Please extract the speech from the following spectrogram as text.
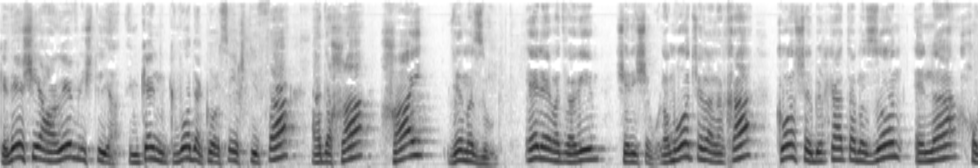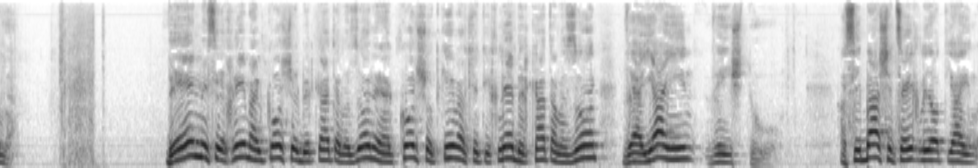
כדי שיערב לשתייה. אם כן, מכבוד הכוס צריך שטיפה, הדחה, חי ומזוג. אלה הם הדברים שנשארו. למרות של הלכה, כוס של ברכת המזון אינה חובה. ואין מסיחים על כוס של ברכת המזון, אלא כל שותקים עד שתכלה ברכת המזון והיין וישתו. הסיבה שצריך להיות יין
